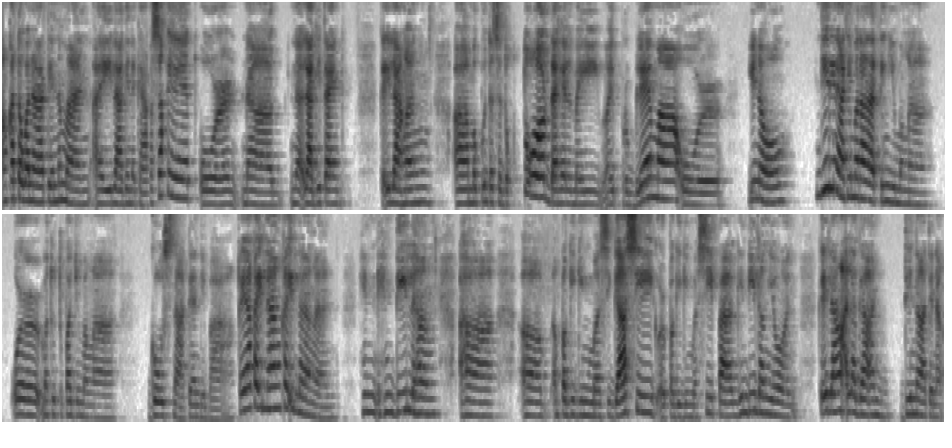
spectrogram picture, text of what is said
ang katawan natin naman ay lagi nagkakasakit or na, na lagi tayong kailangang ah, magpunta sa doktor dahil may may problema or you know, hindi rin natin mararating yung mga or matutupad yung mga goals natin, di ba? Kaya kailangan kailangan hin- hindi lang ah, ah, ang pagiging masigasig or pagiging masipag, hindi lang yon. Kailangan alagaan din natin ang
